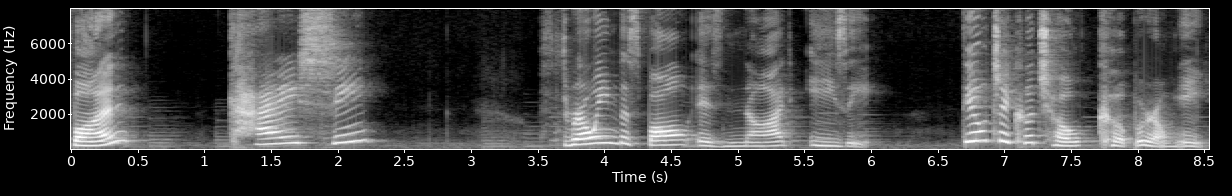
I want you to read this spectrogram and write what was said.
Fun，开心。Throwing this ball is not easy. 丢这颗球可不容易。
